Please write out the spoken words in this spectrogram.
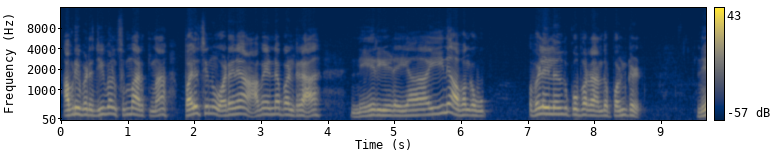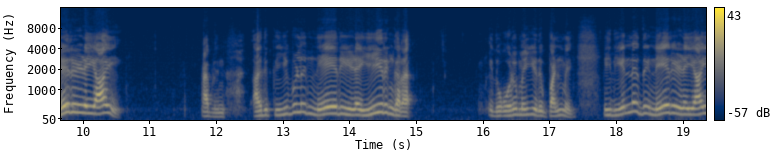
அப்படிப்பட்ட ஜீவன் சும்மா இருக்குமா? பளிச்சுன்னு உடனே அவன் என்ன பண்ணுறா நேரிழையாயின்னு அவங்க வெளியிலேருந்து கூப்பிடுற அந்த பெண்கள் நேரிழையாய் அப்படின்னு. அதுக்கு இவளு நேரிழையீருங்கிற இது ஒருமை இது பன்மை. இது என்னது? நேரிழையாய்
